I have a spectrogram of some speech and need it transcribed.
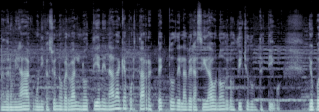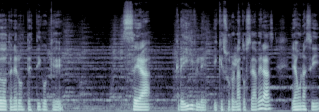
la denominada comunicación no verbal, no tiene nada que aportar respecto de la veracidad o no de los dichos de un testigo. Yo puedo tener un testigo que sea creíble y que su relato sea veraz y aún así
